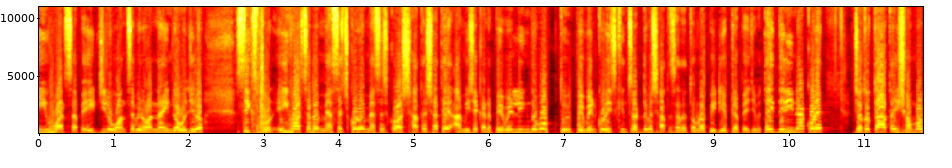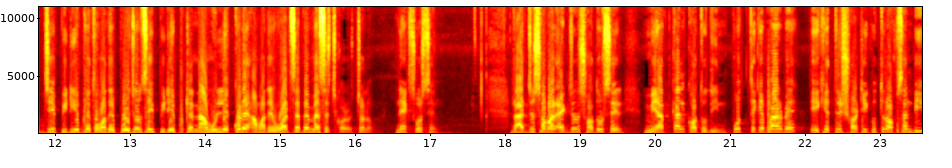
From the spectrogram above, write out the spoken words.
এই হোয়াটসঅ্যাপে eight zero one seven one nine double zero six four এই হোয়াটসঅ্যাপে মেসেজ করবে। মেসেজ করার সাথে সাথে আমি সেখানে পেমেন্ট লিঙ্ক দেবো। তুমি পেমেন্ট করে স্ক্রিনশট দেবে। সাথে সাথে তোমরা পিডিএফটা পেয়ে যাবে। তাই দেরি না করে যত তাড়াতাড়ি সম্ভব যে পিডিএফটা তোমাদের প্রয়োজন, সেই পিডিএফটার নাম উল্লেখ করে আমাদের হোয়াটসঅ্যাপে মেসেজ করো। চলো নেক্সট কোশ্চেন রাজ্যসভার একজন সদস্যের মেয়াদকাল কতদিন? প্রত্যেকে পারবে? এক্ষেত্রে সঠিক উত্তর অপশান বি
